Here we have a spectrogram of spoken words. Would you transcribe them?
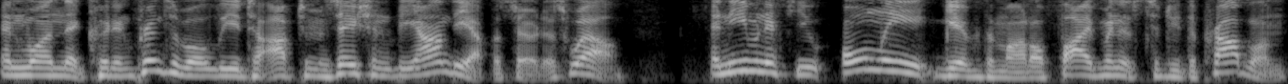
and one that could in principle lead to optimization beyond the episode as well. And even if you only give the model five minutes to do the problem,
